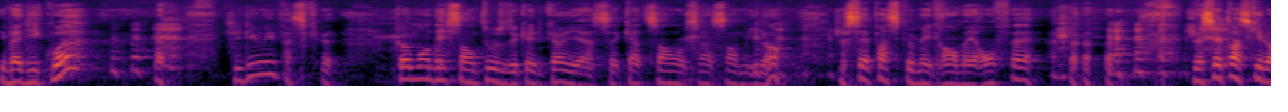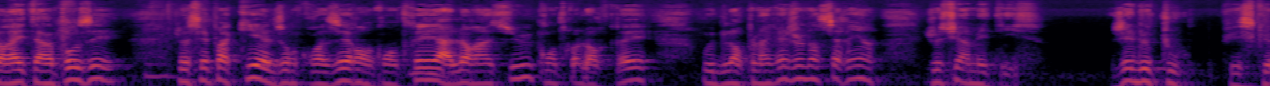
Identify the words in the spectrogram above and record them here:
Il m'a dit quoi? J'ai dit oui parce que comme on descend tous de quelqu'un il y a 400 ou 500 000 ans, je ne sais pas ce que mes grands-mères ont fait. je ne sais pas ce qui leur a été imposé. Je ne sais pas qui elles ont croisé, rencontré à leur insu, contre leur gré ou de leur plein gré. Je n'en sais rien. Je suis un métis. J'ai de tout, puisque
